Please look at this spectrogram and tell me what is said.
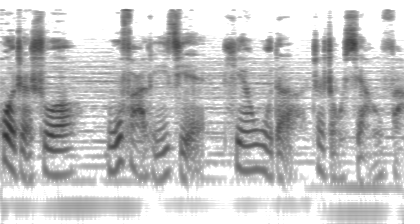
或者说无法理解天物的这种想法。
